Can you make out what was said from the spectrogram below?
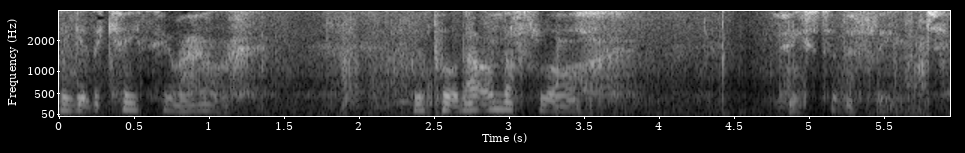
Going to get the K2 out. I'm going to put that on the floor next to the flute.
